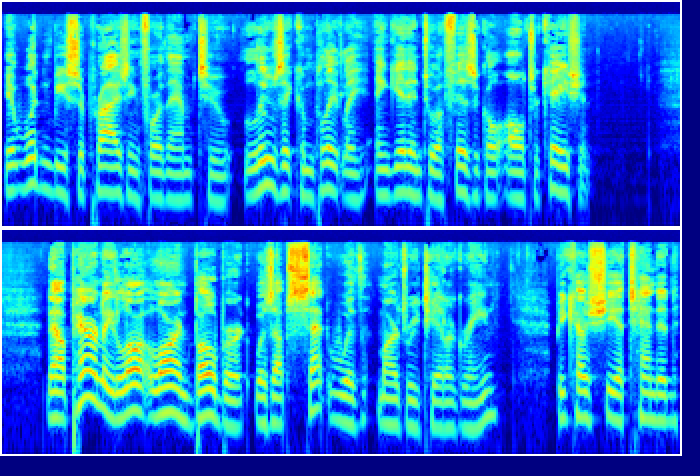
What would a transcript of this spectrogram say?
it wouldn't be surprising for them to lose it completely and get into a physical altercation. Now, apparently, Lauren Boebert was upset with Marjorie Taylor Greene because she attended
